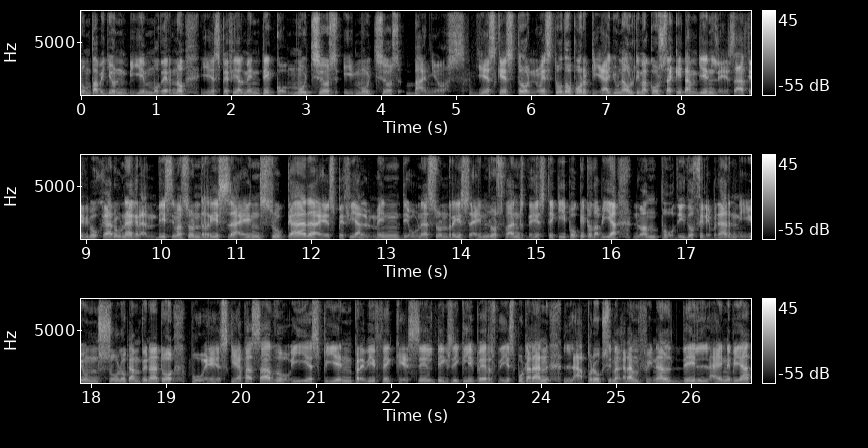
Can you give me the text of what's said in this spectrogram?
un pabellón bien moderno y especialmente con muchos y muchos baños. Y es que esto no es todo porque hay una última cosa que también les hace dibujar una grandísima sonrisa en su cara, especialmente una sonrisa en los fans de este equipo que todavía no han podido celebrar ni un solo campeonato. Pues, ¿qué ha pasado? ESPN predice que Celtics y Clippers disputarán la próxima gran final de la NBA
